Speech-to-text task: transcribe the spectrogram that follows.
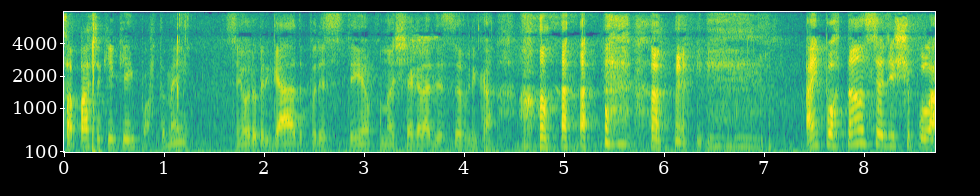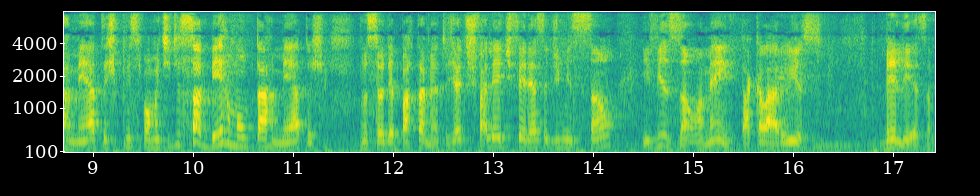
Essa parte aqui que importa, amém? Senhor, obrigado por esse tempo, nós te agradecemos, brincando. A importância de estipular metas, principalmente de saber montar metas no seu departamento. Já te falei a diferença de missão e visão, amém? Tá claro isso? Beleza.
